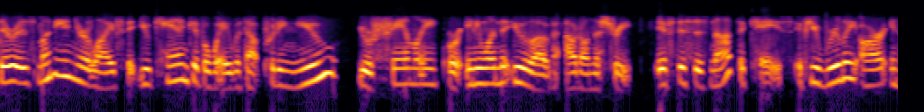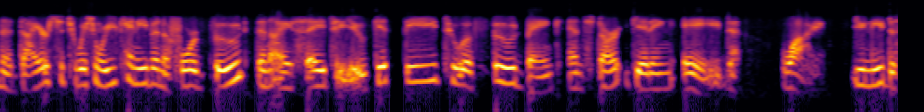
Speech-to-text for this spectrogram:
There is money in your life that you can give away without putting you your family, or anyone that you love out on the street. If this is not the case, if you really are in a dire situation where you can't even afford food, then I say to you, get thee to a food bank and start getting aid. Why? You need to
